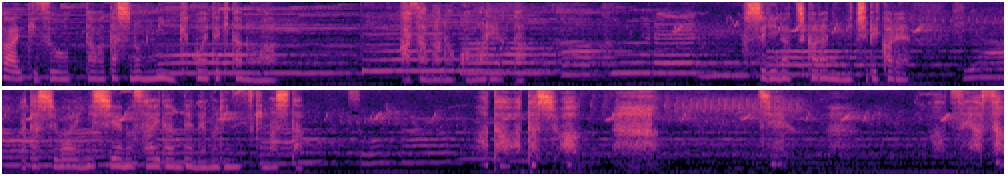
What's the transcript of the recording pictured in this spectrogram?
深い傷を負った私の耳に聞こえてきたのは風間の子守歌不思議な力に導かれ私は古の祭壇で眠りにつきましたまだ私はジン松也さん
